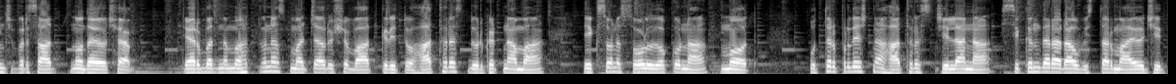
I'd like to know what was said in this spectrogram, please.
ઇંચ વરસાદ નોંધાયો છે. ત્યારબાદના મહત્વના સમાચાર વિશે વાત કરીએ તો હાથરસ દુર્ઘટનામાં એકસો સોળ લોકોના મોત. ઉત્તર પ્રદેશના હાથરસ જિલ્લાના સિકંદરા રાવ વિસ્તારમાં આયોજિત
